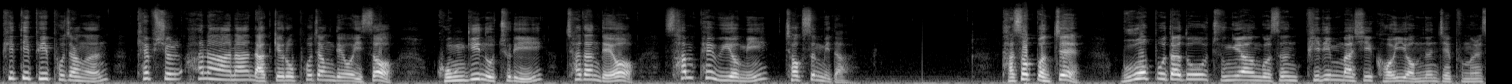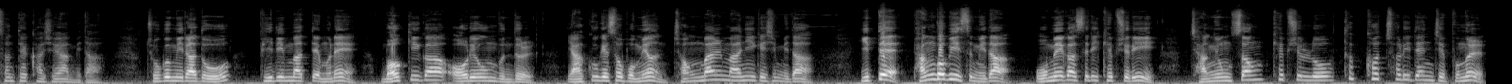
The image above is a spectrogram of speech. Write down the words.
PTP 포장은 캡슐 하나하나 낱개로 포장되어 있어 공기 노출이 차단되어 산패 위험이 적습니다. 다섯 번째, 무엇보다도 중요한 것은 비린맛이 거의 없는 제품을 선택하셔야 합니다. 조금이라도 비린맛 때문에 먹기가 어려운 분들, 약국에서 보면 정말 많이 계십니다. 이때 방법이 있습니다. 오메가3 캡슐이 장용성 캡슐로 특허 처리된 제품을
